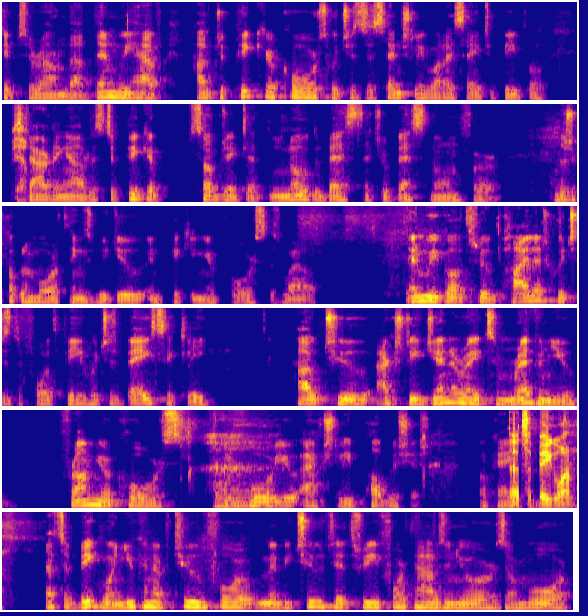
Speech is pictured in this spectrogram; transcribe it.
tips around that. Then we have how to pick your course, which is essentially what I say to people yep. starting out is to pick a subject that you know the best that you're best known for. And there's a couple of more things we do in picking your course as well. Then we go through pilot, which is the fourth P, which is basically how to actually generate some revenue from your course ah. before you actually publish it. Okay. That's a big one. That's a big one. You can have two, four, maybe two to three, four thousand euros or more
